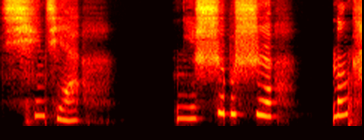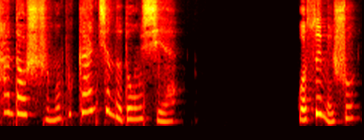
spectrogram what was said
青姐，你是不是能看到什么不干净的东西？”我虽没说，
